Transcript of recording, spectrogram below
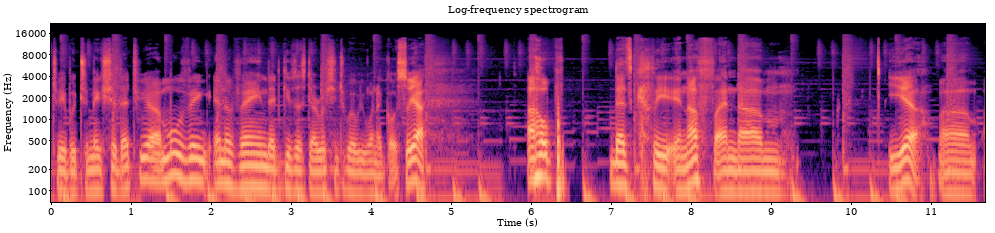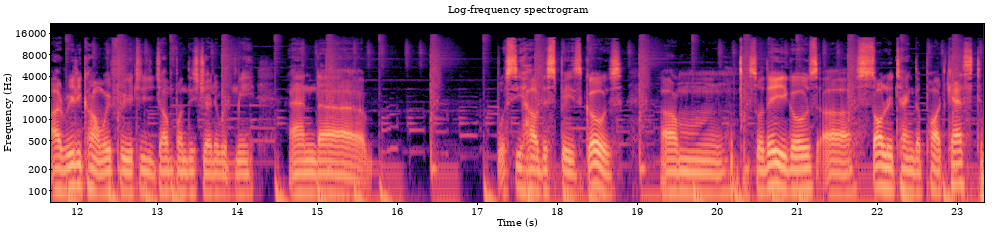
to be able to make sure that we are moving in a vein that gives us direction to where we want to go. So, yeah, I hope that's clear enough. And um, yeah, um, I really can't wait for you to jump on this journey with me. And uh, we'll see how this space goes. Um, so there you goes, uh, Tank the podcast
